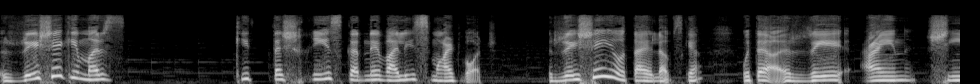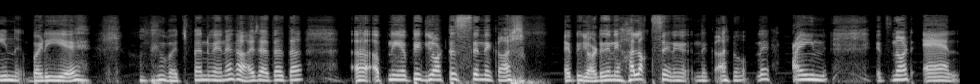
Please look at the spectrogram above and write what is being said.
रेशे की मर्ज की तशखीस करने वाली स्मार्ट वॉच रेशे ही होता है लफ्ज क्या रे आइन शीन बड़ी है बचपन में ना कहा जाता था अपनी एपिग्लोटस से निकाल। एपिग्लॉटिस यानी हलक से निकालो अपने आइन इट्स नॉट एन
